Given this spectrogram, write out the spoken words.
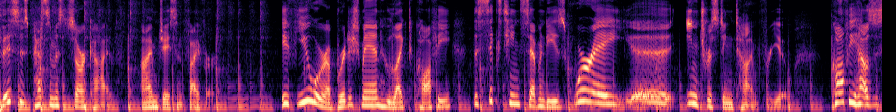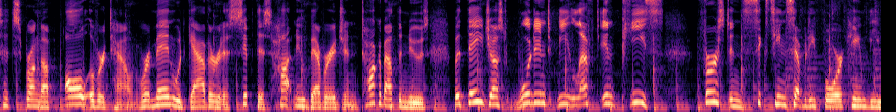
This is Pessimists Archive. I'm Jason Feifer. If you were a British man who liked coffee, the 1670s were a uh, interesting time for you. Coffee houses had sprung up all over town where men would gather to sip this hot new beverage and talk about the news, but they just wouldn't be left in peace. First, in 1674, came the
